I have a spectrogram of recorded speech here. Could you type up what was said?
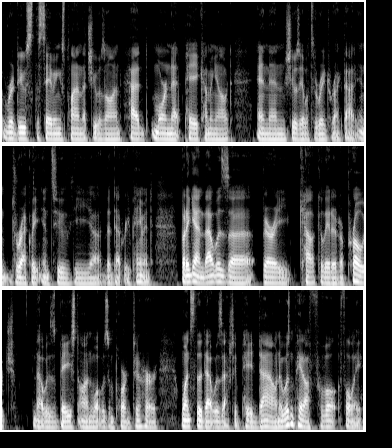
reduced the savings plan that she was on, had more net pay coming out, and then she was able to redirect that in, directly into the uh, the debt repayment. But again, that was a very calculated approach that was based on what was important to her. Once the debt was actually paid down, it wasn't paid off full, fully,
